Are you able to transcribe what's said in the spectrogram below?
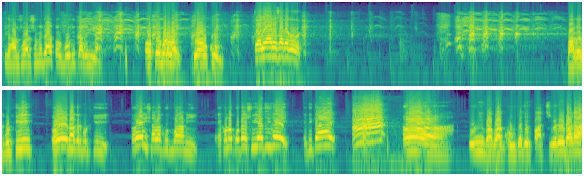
তুই হামসার সঙ্গে যা তোর বৌদি তাকে নিয়ে আয়। ওকে বড় ভাই হুকুম। চলে আরে ওই ওই শালা গুদমারানি এখনও কোথায় শুয়ে আছিস রে? এদিকে আয়। উনি বাবা ঘুমটা যে পাচ্ছিল রে বাড়া।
